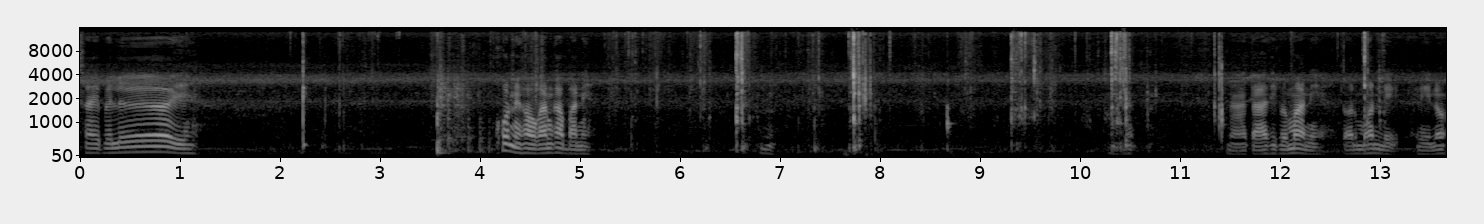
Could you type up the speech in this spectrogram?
ใส่ไปเลย คนให้เข้ากันครับบัดนี้หน้าตาที่ประมาณนี้ตอนมันนี่นี่เนาะ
